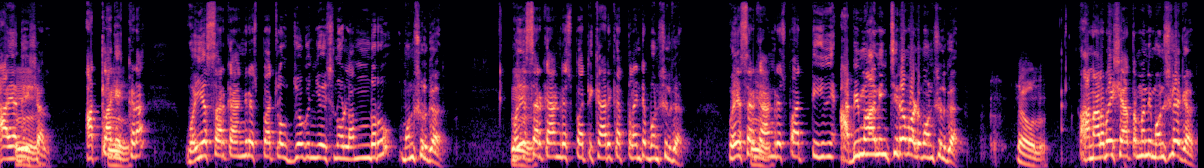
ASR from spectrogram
ఆయా దేశాలు అట్లాగే ఇక్కడ వైఎస్ఆర్ కాంగ్రెస్ పార్టీలో ఉద్యోగం చేసిన వాళ్ళందరూ మనుషులు కాదు. వైఎస్ఆర్ కాంగ్రెస్ పార్టీ కార్యకర్తలు అంటే మనుషులు కాదు. వైఎస్ఆర్ కాంగ్రెస్ పార్టీని అభిమానించిన వాళ్ళు మనుషులు కాదు. ఆ నలభై శాతం మంది మనుషులే కాదు.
